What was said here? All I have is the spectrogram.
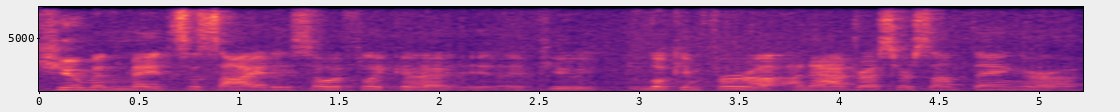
human-made society. So if like a, if you looking for a, an address or something or a,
